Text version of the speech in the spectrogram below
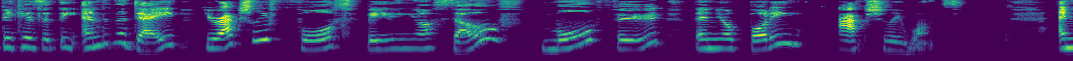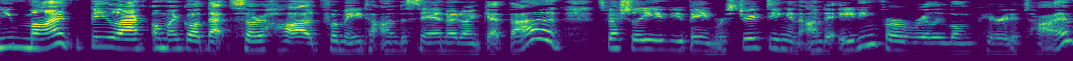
because at the end of the day, you're actually force feeding yourself more food than your body actually wants. And you might be like, oh my God, that's so hard for me to understand. I don't get that. Especially if you've been restricting and under eating for a really long period of time.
